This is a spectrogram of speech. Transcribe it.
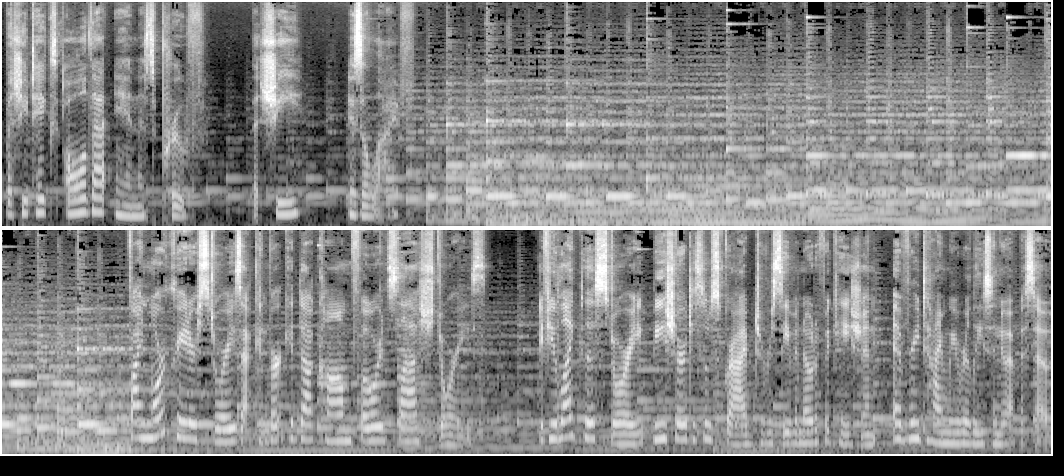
But she takes all that in as proof that she is alive. Find more creator stories at convertkit.com forward slash stories. If you liked this story, be sure to subscribe to receive a notification every time we release a new episode.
